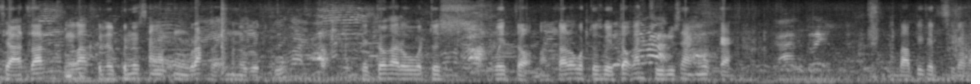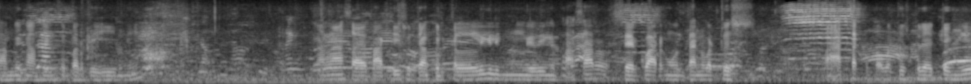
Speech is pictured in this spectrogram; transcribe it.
jantan memang benar-benar sangat murah kayak menurutku. Beda karo wedhus wedok. Kalau wedhus wedok kan jurusan akeh. Tapi ketika kambing-kambing seperti ini karena saya tadi sudah berkeliling mengelilingi pasar sirkuit ngonten wedhus pacek atau wedhus breding iki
